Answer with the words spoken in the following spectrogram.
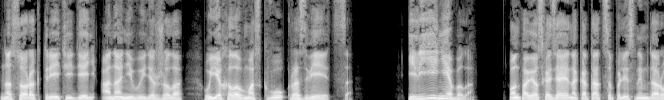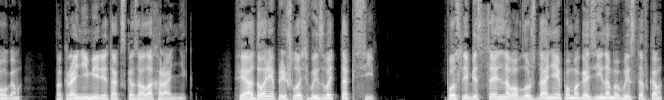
На сорок третий день она не выдержала, уехала в Москву развеяться. Ильи не было. Он повез хозяина кататься по лесным дорогам, по крайней мере, так сказал охранник. Феодоре пришлось вызвать такси. После бесцельного блуждания по магазинам и выставкам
